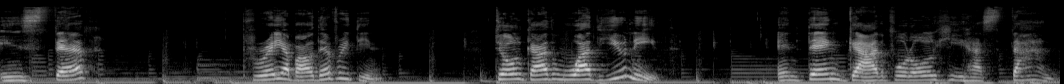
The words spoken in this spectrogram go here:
Instead, pray about everything. Tell God what you need and thank God for all He has done.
